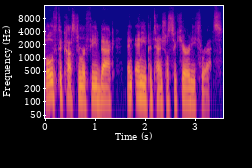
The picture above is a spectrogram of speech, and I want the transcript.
both to customer feedback and any potential security threats.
